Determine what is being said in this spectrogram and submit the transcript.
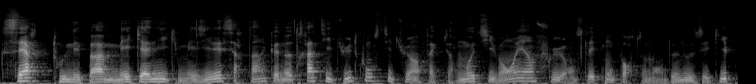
Certes, tout n'est pas mécanique, mais il est certain que notre attitude constitue un facteur motivant et influence les comportements de nos équipes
